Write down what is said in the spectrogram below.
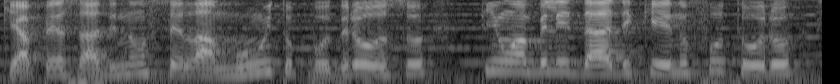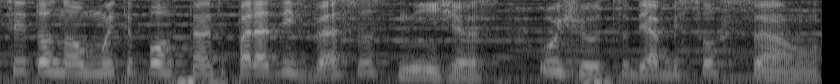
que apesar de não ser lá muito poderoso, tinha uma habilidade que no futuro se tornou muito importante para diversos ninjas, o Jutsu de Absorção.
